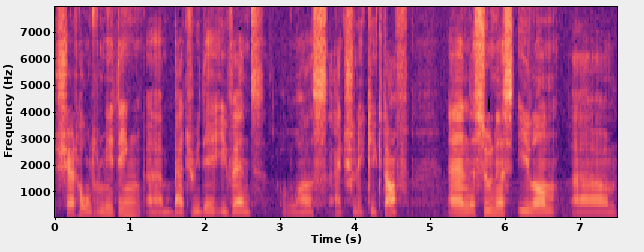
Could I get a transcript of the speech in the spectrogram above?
shareholder meeting, a Battery Day event was actually kicked off and as soon as Elon um,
